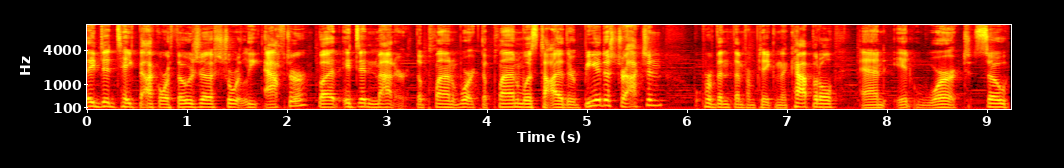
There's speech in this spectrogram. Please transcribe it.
they did take back Orthosia shortly after but it didn't matter. The plan worked. The plan was to either be a distraction or prevent them from taking the capital and it worked. So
